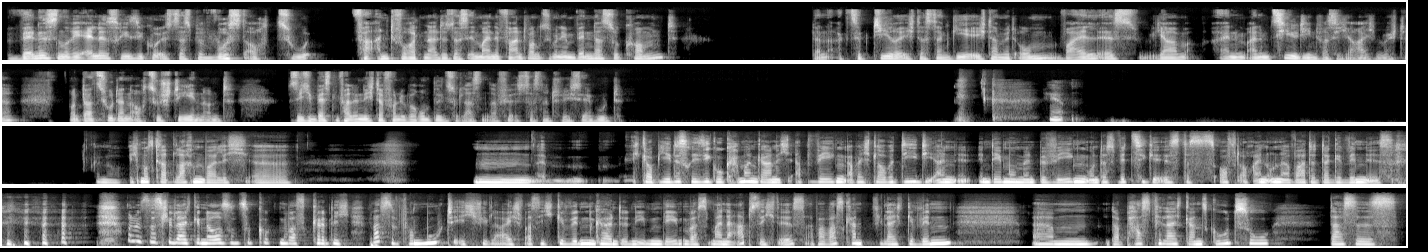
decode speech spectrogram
wenn es ein reelles Risiko ist, das bewusst auch zu verantworten, also das in meine Verantwortung zu übernehmen, wenn das so kommt, dann akzeptiere ich das, dann gehe ich damit um, weil es ja einem, einem Ziel dient, was ich erreichen möchte. Und dazu dann auch zu stehen und sich im besten Falle nicht davon überrumpeln zu lassen. Dafür ist das natürlich sehr gut. Ja. Genau. Ich muss gerade lachen, weil ich äh, mm, ich glaube, jedes Risiko kann man gar nicht abwägen, aber ich glaube, die, die einen in dem Moment bewegen und das Witzige ist, dass es oft auch ein unerwarteter Gewinn ist. und es ist vielleicht genauso zu gucken, was könnte ich, was vermute ich vielleicht, was ich gewinnen könnte neben dem, was meine Absicht ist, aber was kann ich vielleicht gewinnen? Ähm, da passt vielleicht ganz gut zu, dass es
